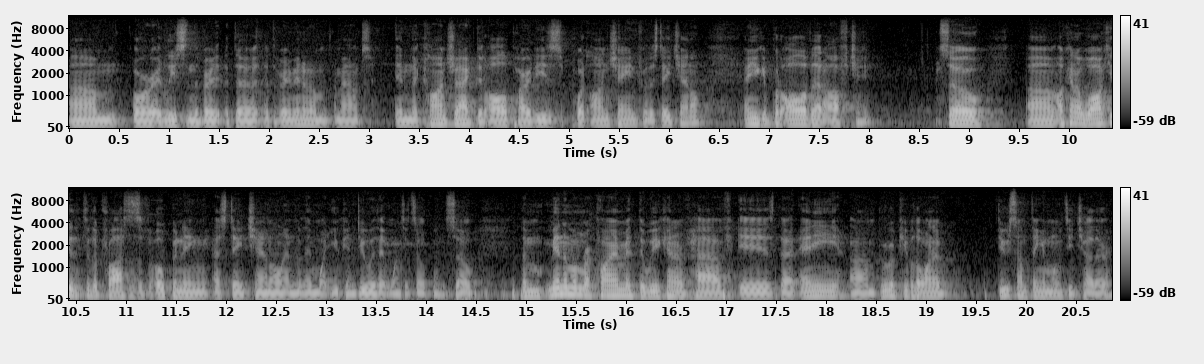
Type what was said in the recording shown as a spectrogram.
um, or at least in the very, at, the, at the very minimum amount in the contract that all parties put on chain for the state channel, and you can put all of that off chain. So um, I'll kind of walk you through the process of opening a state channel and then what you can do with it once it's open. So the minimum requirement that we kind of have is that any um, group of people that want to do something amongst each other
